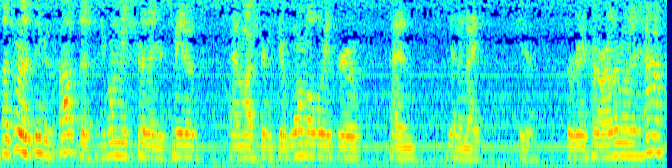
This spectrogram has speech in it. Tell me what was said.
That's one of the things about this is you want to make sure that your tomatoes and mushrooms get warm all the way through and get a nice sear. So we're going to cut our other one in half.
